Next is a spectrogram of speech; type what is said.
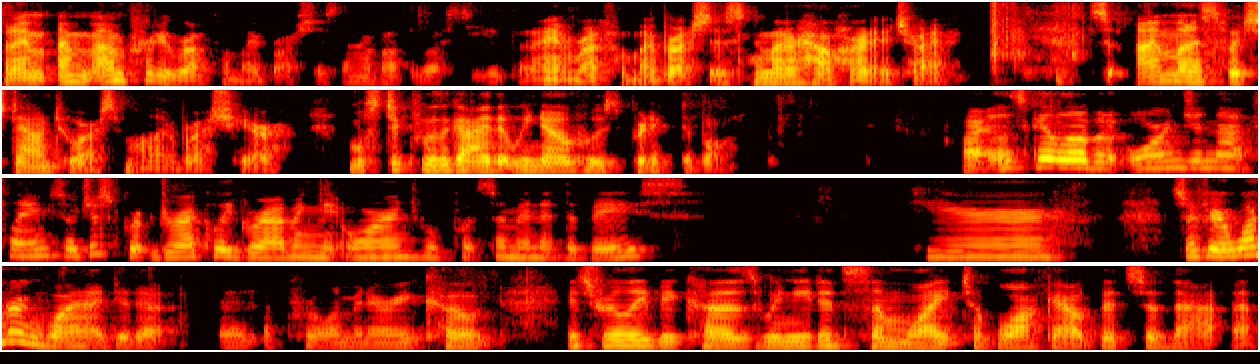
But I'm, I'm I'm pretty rough on my brushes. I don't know about the rest of you, but I am rough on my brushes, no matter how hard I try. So I'm gonna switch down to our smaller brush here. We'll stick with a guy that we know who's predictable. All right, let's get a little bit of orange in that flame. So just directly grabbing the orange, we'll put some in at the base here. So if you're wondering why I did a, a, preliminary coat, it's really because we needed some white to block out bits of that, that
